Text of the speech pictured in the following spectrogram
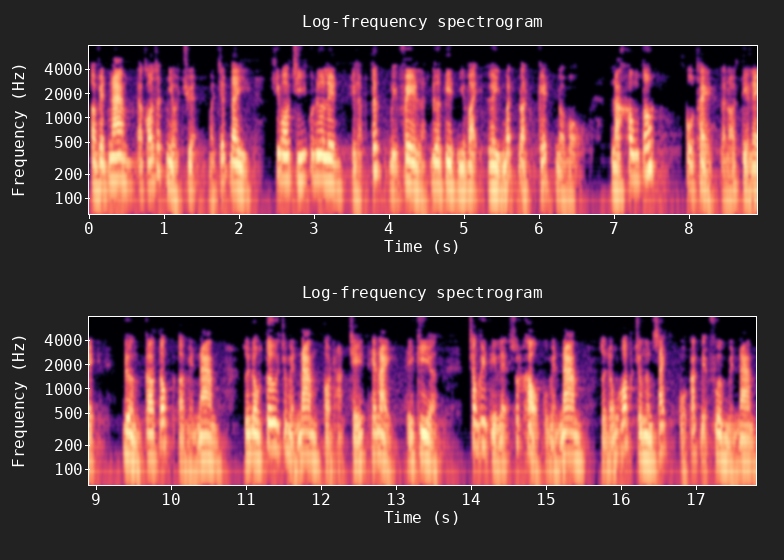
Ở Việt Nam đã có rất nhiều chuyện mà trước đây khi báo chí có đưa lên thì lập tức bị phê là đưa tin như vậy gây mất đoàn kết nội bộ là không tốt, cụ thể là nói tỷ lệ đường cao tốc ở miền Nam rồi đầu tư cho miền Nam còn hạn chế thế này thế kia, trong khi tỷ lệ xuất khẩu của miền Nam rồi đóng góp cho ngân sách của các địa phương miền Nam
